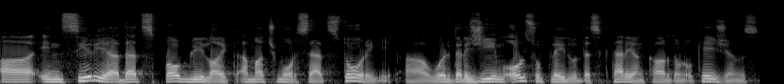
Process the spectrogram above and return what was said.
Uh, in Syria, that's probably like a much more sad story, uh, where the regime also played with the sectarian card on occasions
